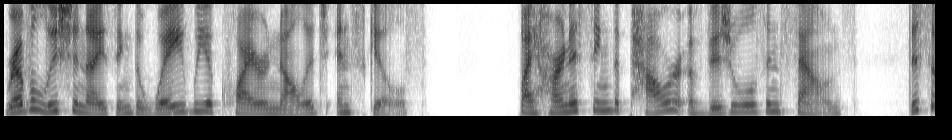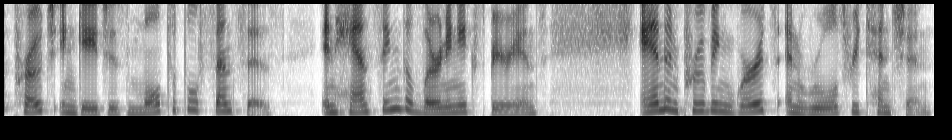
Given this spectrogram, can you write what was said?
revolutionizing the way we acquire knowledge and skills. By harnessing the power of visuals and sounds, this approach engages multiple senses, enhancing the learning experience and improving words and rules retention.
